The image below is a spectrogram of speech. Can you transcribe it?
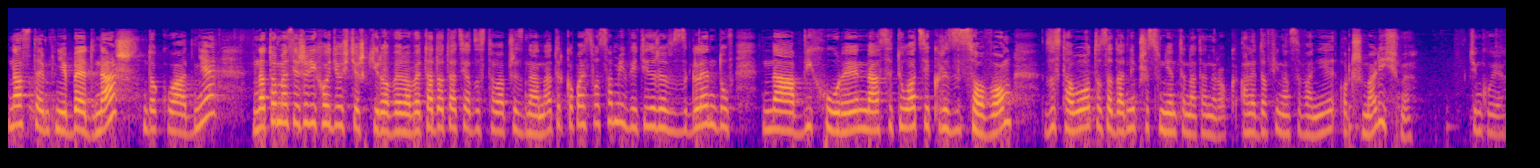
Następnie Bednarz, dokładnie. Natomiast jeżeli chodzi o ścieżki rowerowe, ta dotacja została przyznana, tylko Państwo sami wiecie, że względów na wichury, na sytuację kryzysową zostało to zadanie przesunięte na ten rok, ale dofinansowanie otrzymaliśmy. Dziękuję.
